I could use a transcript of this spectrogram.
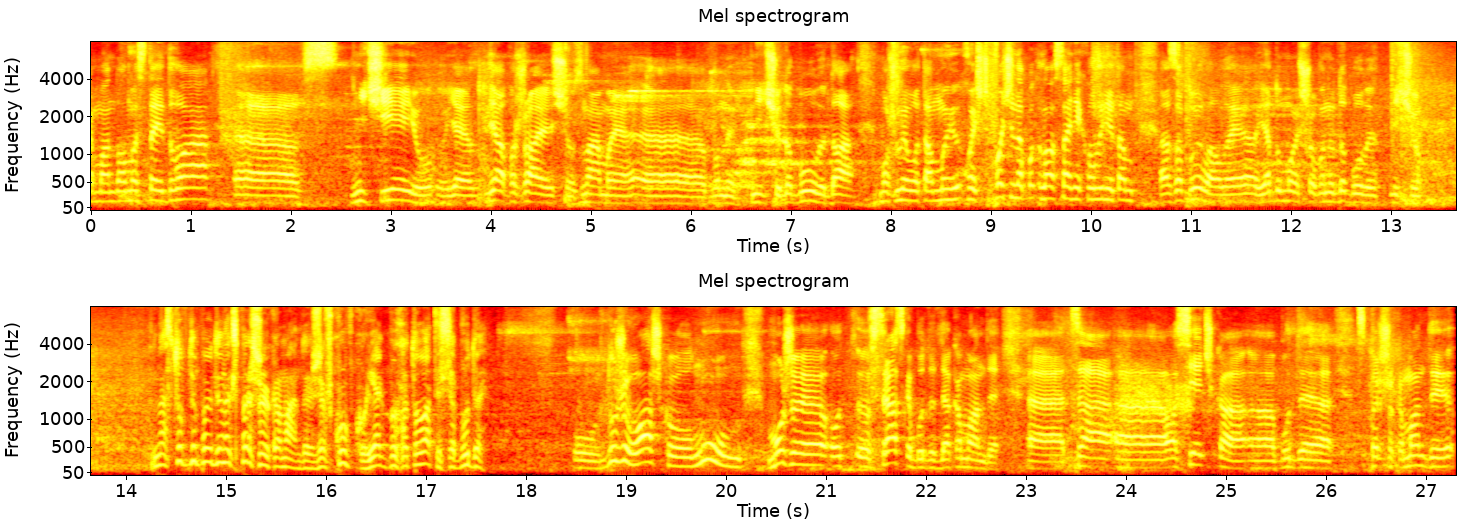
команду Аместей 2 е, з нічією. Я, я вважаю, що з нами е, вони нічю добули. Да. Можливо, там ми хоч, хоч на, на останній хвилині там е, забили, але я думаю, що вони добули нічю. Наступний поєдинок з першою командою вже в Кубку. Як би готуватися буде? Дуже важко. Ну може, от встряска буде для команди. Е, Ця е, осічка е, буде з першої команди.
